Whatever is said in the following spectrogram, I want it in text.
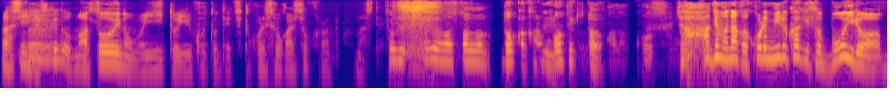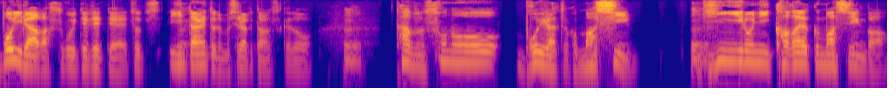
らしいんですけど、まあそういうのもいいということで、ちょっとこれ紹介しようかなと思いまして。それ、それはその、どっかから買うてきたのかな、コース。いやーでもなんかこれ見る限りそのボイラー、ボイラーがすごい出てて、ちょっとインターネットでも調べたんですけど、うん。多分そのボイラーというかマシーン、うん。銀色に輝くマシーンが、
